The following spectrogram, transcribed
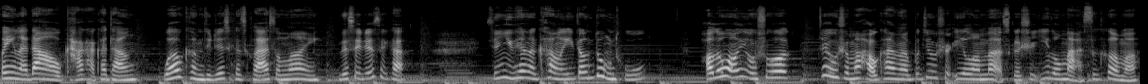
欢迎来到卡卡课堂，Welcome to Jessica's Class Online. This is Jessica. 前几天呢看了一张动图，好多网友说这有什么好看的？不就是 Elon Musk 是伊隆马斯克吗？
